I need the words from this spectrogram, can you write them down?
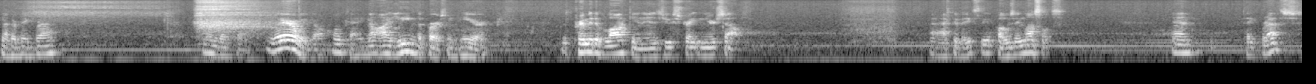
Another big breath. There we go. Okay, now I leave the person here. The primitive lock-in is you straighten yourself. That activates the opposing muscles. And take breaths.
